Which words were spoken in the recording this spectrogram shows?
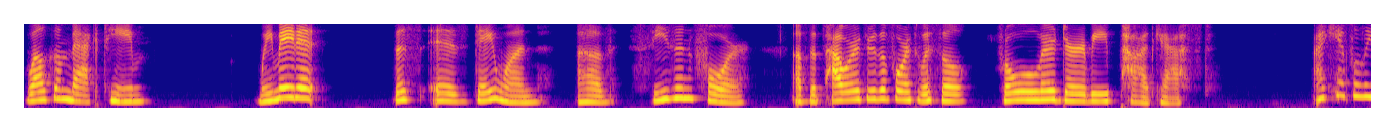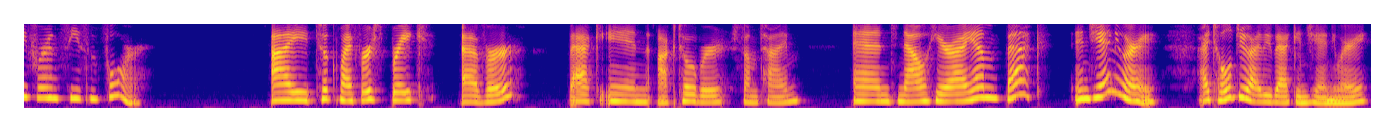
Welcome back, team. We made it. This is day one of season four of the Power Through the Fourth Whistle Roller Derby podcast. I can't believe we're on season four. I took my first break ever back in October sometime, and now here I am back in January. I told you I'd be back in January.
